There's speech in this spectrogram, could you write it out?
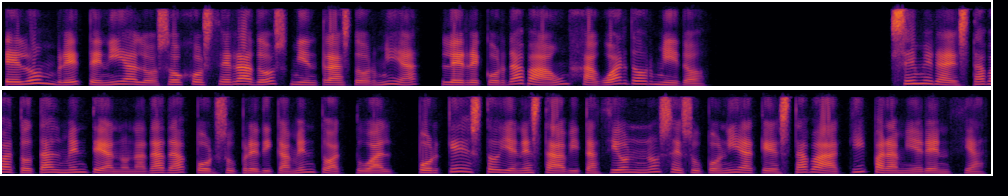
el hombre tenía los ojos cerrados mientras dormía, le recordaba a un jaguar dormido. Semera estaba totalmente anonadada por su predicamento actual, ¿por qué estoy en esta habitación? No se suponía que estaba aquí para mi herencia.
